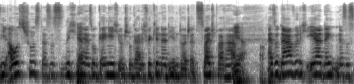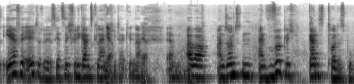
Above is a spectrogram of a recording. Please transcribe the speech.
wie Ausschuss, das ist nicht Ja. mehr so gängig und schon gar nicht für Kinder, die eben Deutsch als Zweitsprache haben. Ja, okay. Also da würde ich eher denken, dass es eher für Ältere ist, jetzt nicht für die ganz kleinen Ja. Kita-Kinder. Ähm, aber ansonsten ein wirklich ganz tolles Buch.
